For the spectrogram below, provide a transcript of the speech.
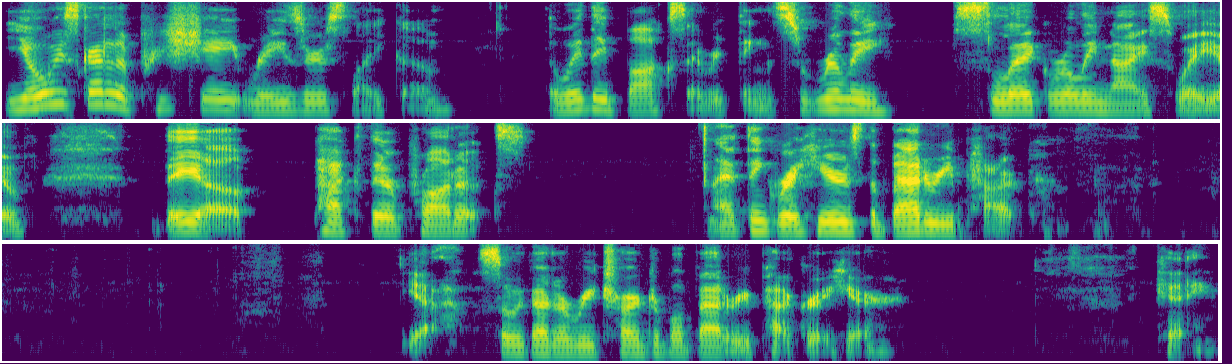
You always got to appreciate Razer's like um the way they box everything. It's a really slick, really nice way of they uh pack their products. I think right here is the battery pack. Yeah, so we got a rechargeable battery pack right here. Okay.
